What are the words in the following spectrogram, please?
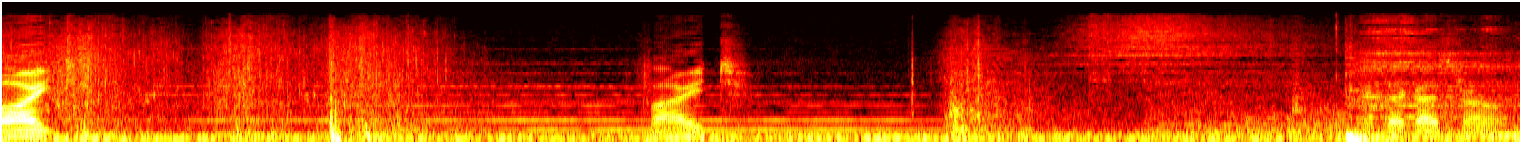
Fight! Fight! Make that guy strong.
